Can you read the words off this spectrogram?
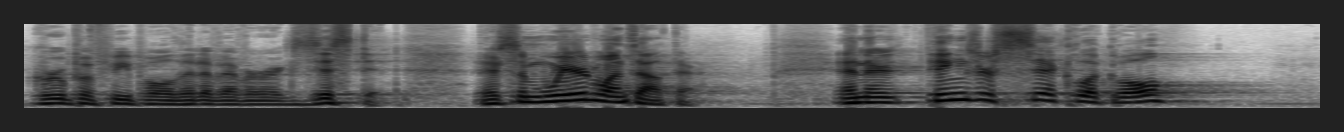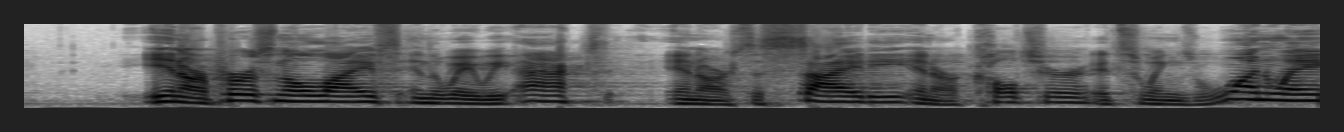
group of people that have ever existed. There's some weird ones out there. And there, things are cyclical in our personal lives, in the way we act, in our society, in our culture. It swings one way,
